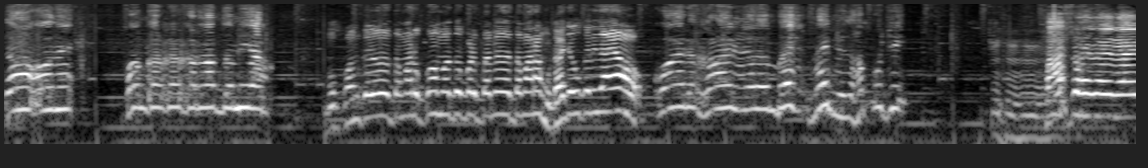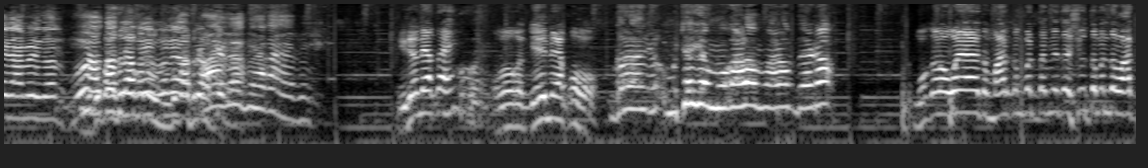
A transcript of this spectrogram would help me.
દવાખાને ફોન કર કર કરતા તમે યાર. હું ફોન કર્યો તમારું કોમ હતું પણ તમે તમારા મોઢા જેવું કરી જાય કોઈ બસ નહીં ભેગા હપુચી સાસો હે નહીં નહીં નામે તો હું આવતો પાછળ મને પાછળ આવતો આવો. કે હીરે મેકા હે? ઓ બે મેકો. ગળા મુચે મોગાળો મારો બેડો મોકળો હોય તો માર કંપર તમે તો શું તમને તો વાત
